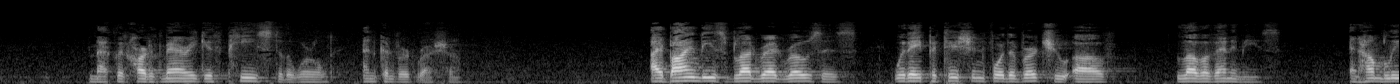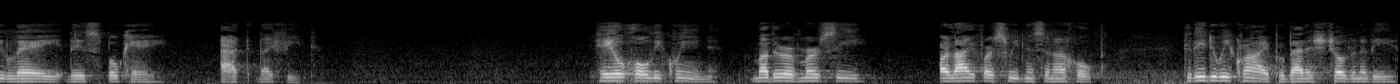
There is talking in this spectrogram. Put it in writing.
Immaculate Heart of Mary, give peace to the world and convert Russia. I bind these blood-red roses with a petition for the virtue of love of enemies and humbly lay this bouquet at thy feet. Hail, Holy Queen, Mother of Mercy, our life, our sweetness, and our hope. To thee do we cry, poor banished children of Eve.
